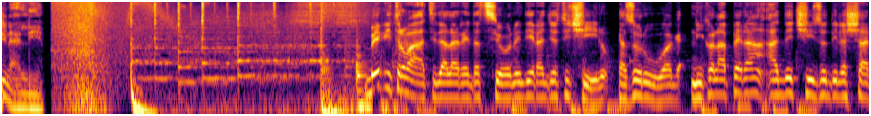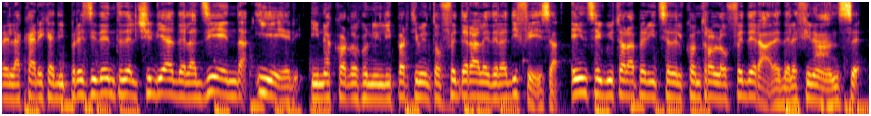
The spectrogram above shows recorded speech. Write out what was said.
Tosinelli. Ben ritrovati dalla redazione di Radio Ticino. Caso Ruag, Nicola Perà ha deciso di lasciare la carica di presidente del CDA dell'azienda ieri, in accordo con il Dipartimento federale della difesa e in seguito alla perizia del controllo federale delle finanze.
